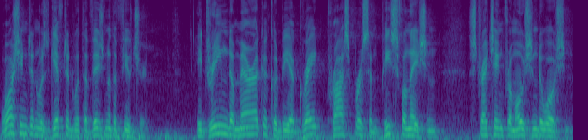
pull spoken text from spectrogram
Washington was gifted with the vision of the future. He dreamed America could be a great, prosperous, and peaceful nation stretching from ocean to ocean.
